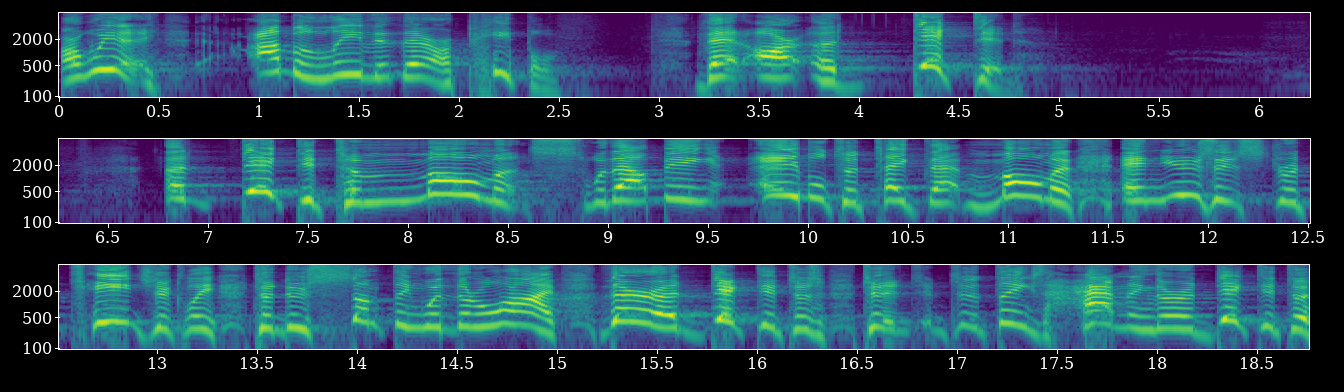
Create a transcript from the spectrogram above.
Are we, I believe that there are people that are addicted, addicted to moments without being able to take that moment and use it strategically to do something with their life. They're addicted to, to, to things happening, they're addicted to,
